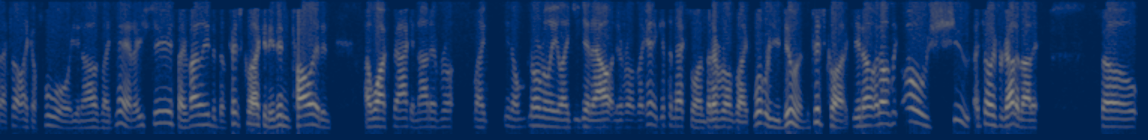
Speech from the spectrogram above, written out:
I felt like a fool. You know, I was like, man, are you serious? I violated the pitch clock and he didn't call it. And I walked back and not everyone, like, you know, normally like you get out and everyone's like, hey, get the next one. But everyone's like, what were you doing? The pitch clock, you know? And I was like, oh, shoot. I totally forgot about it. So,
